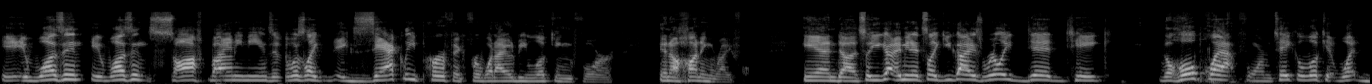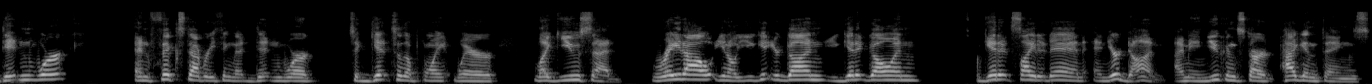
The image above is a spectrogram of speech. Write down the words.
It, wasn't it wasn't soft by any means. It was like exactly perfect for what I would be looking for in a hunting rifle. And uh, so you got, I mean, it's like you guys really did take the whole platform, take a look at what didn't work and fixed everything that didn't work to get to the point where, like you said, right out, you know, you get your gun, you get it going, get it sighted in, and you're done. I mean, you can start pegging things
